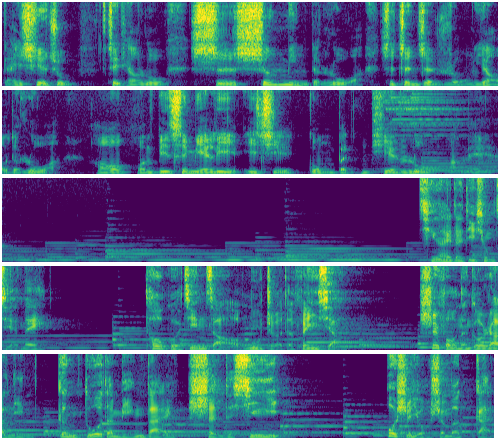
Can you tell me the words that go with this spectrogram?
感谢主，这条路是生命的路啊，是真正荣耀的路啊。好，我们彼此勉励，一起共奔天路。阿门。亲爱的弟兄姐妹，透过今早牧者的分享，是否能够让您更多的明白神的心意，或是有什么感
